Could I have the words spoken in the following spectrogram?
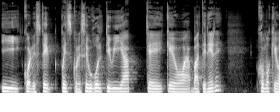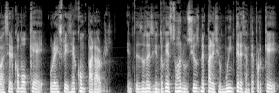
Y con este pues con este Google TV app que, que va a tener como que va a ser como que una experiencia comparable entonces, no sé, siento que estos anuncios me pareció muy interesante porque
